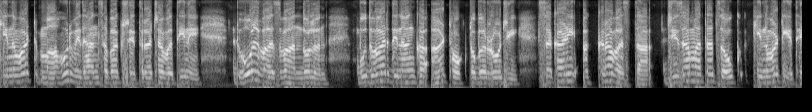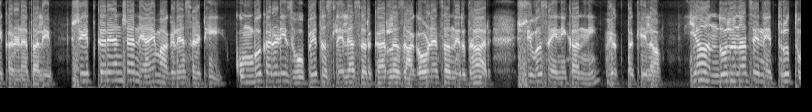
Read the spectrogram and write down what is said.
किनवट माहूर विधानसभा क्षेत्राच्या वतीने ढोल वाजवा आंदोलन बुधवार दिनांक आठ ऑक्टोबर रोजी सकाळी अकरा वाजता जिजामाता चौक किनवट येथे करण्यात आले. शेतकऱ्यांच्या न्याय मागण्यासाठी कुंभकर्णी झोपेत असलेल्या सरकारला जागवण्याचा निर्धार शिवसैनिकांनी व्यक्त केला. या आंदोलनाचे नेतृत्व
